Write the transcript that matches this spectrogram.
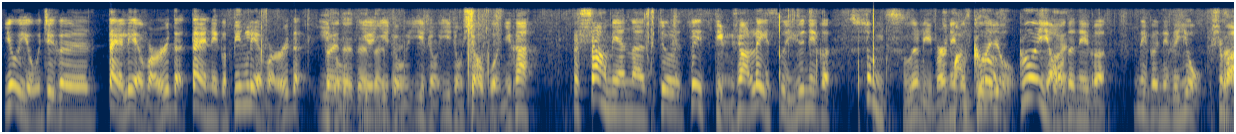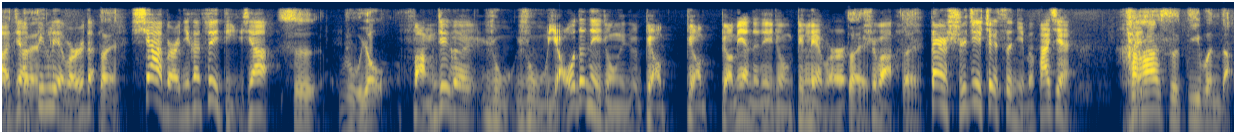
又有这个带裂纹的，带那个冰裂纹的一种一种一种一种效果。你看它上面呢，就是最顶上类似于那个宋词里边那个歌歌谣的那个那个那个釉是吧？叫冰裂纹的。对。下边你看最底下是汝釉。仿这个汝汝窑的那种表表表面的那种冰裂纹，对，是吧？对。但是实际这次你们发现，它是低温的，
